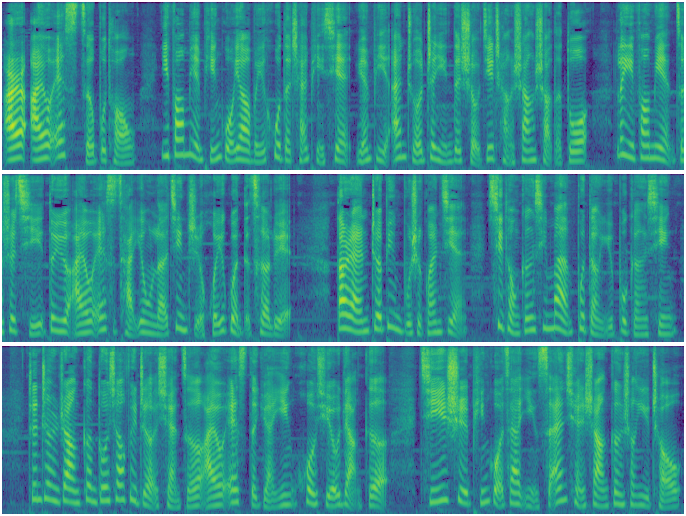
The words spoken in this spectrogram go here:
而 iOS 则不同，一方面苹果要维护的产品线远比安卓阵营的手机厂商少得多，另一方面则是其对于 iOS 采用了禁止回滚的策略。当然，这并不是关键，系统更新慢不等于不更新。真正让更多消费者选择 iOS 的原因或许有两个，其一是苹果在隐私安全上更胜一筹，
